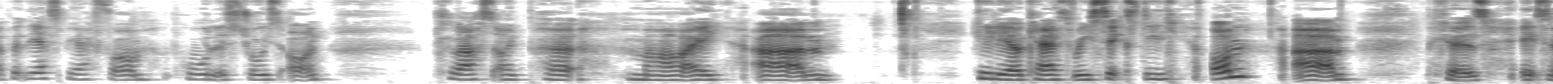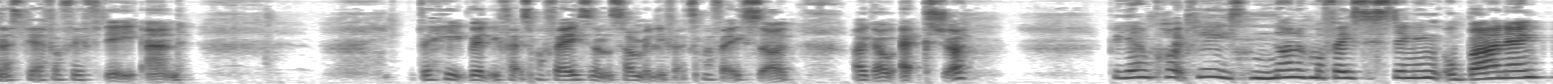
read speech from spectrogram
I put the SPF from Paula's Choice on. Plus, I put my um Heliocare 360 on um, because it's an SPF of 50 and the heat really affects my face and the sun really affects my face so I go extra. But yeah, I'm quite pleased. None of my face is stinging or burning.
